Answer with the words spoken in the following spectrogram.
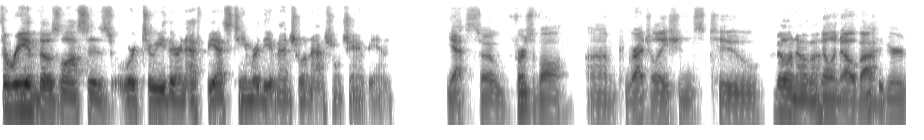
three of those losses were to either an FBS team or the eventual national champion. Yeah. So first of all, um, congratulations to Villanova. Villanova, you're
